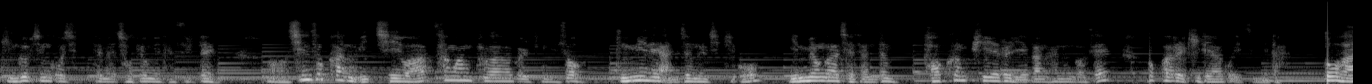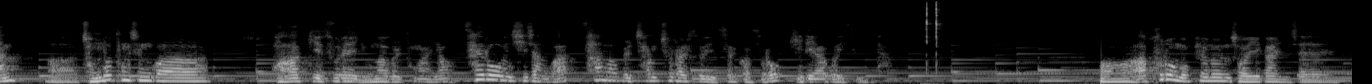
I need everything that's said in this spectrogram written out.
긴급신고 시스템에 적용이 됐을 때 어, 신속한 위치와 상황 파악을 통해서 국민의 안전을 지키고 인명과 재산 등 더 큰 피해를 예방하는 것에 효과를 기대하고 있습니다. 또한 어, 정보통신과 과학기술의 융합을 통하여 새로운 시장과 산업을 창출할 수 있을 것으로 기대하고 있습니다. 어, 앞으로 목표는 저희가 이제 그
